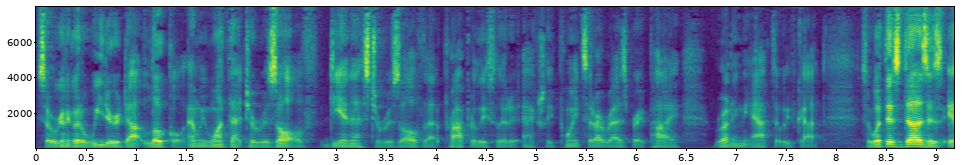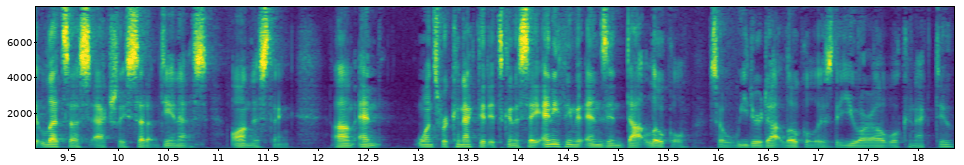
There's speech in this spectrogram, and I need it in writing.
So we're going to go to weeder.local, and we want that to resolve, DNS to resolve that properly so that it actually points at our Raspberry Pi running the app that we've got. So what this does is it lets us actually set up DNS on this thing. Um, and once we're connected, it's going to say anything that ends in .local. So weeder.local is the URL we'll connect to.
